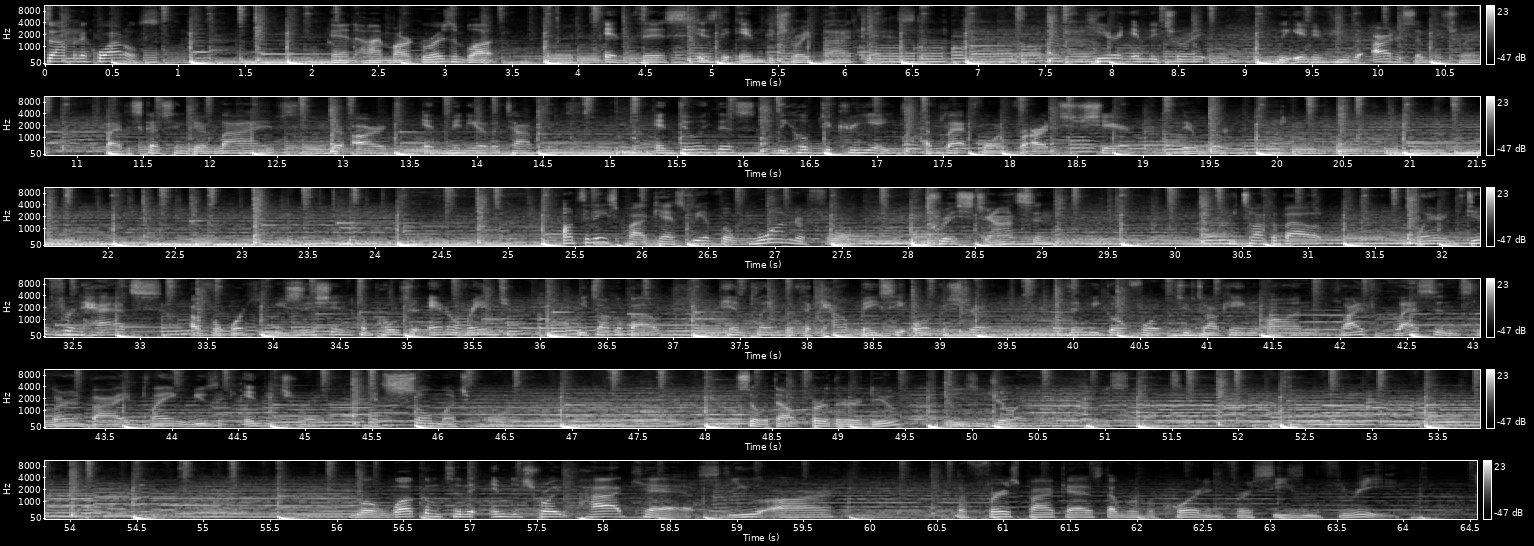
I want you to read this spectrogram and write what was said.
Dominic Waddles. And I'm Mark Rosenblatt. And this is the M Detroit Podcast. Here at M Detroit, we interview the artists of Detroit by discussing their lives, their art, and many other topics. In doing this, we hope to create a platform for artists to share their work. On today's podcast, we have the wonderful Kris Johnson. We talk about wearing different hats of a working musician, composer, and arranger. We talk about him playing with the Count Basie Orchestra. Then we go forth to talking on life lessons learned by playing music in Detroit, and so much more. So without further ado, please enjoy Kris Johnson. Well, welcome to the M Detroit podcast. You are the first podcast that we're recording for season three.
